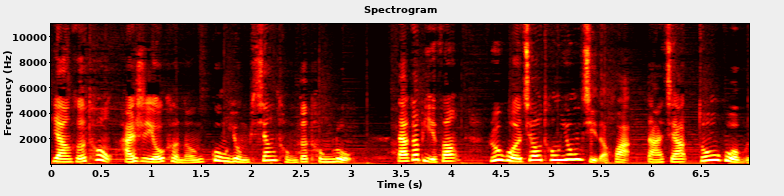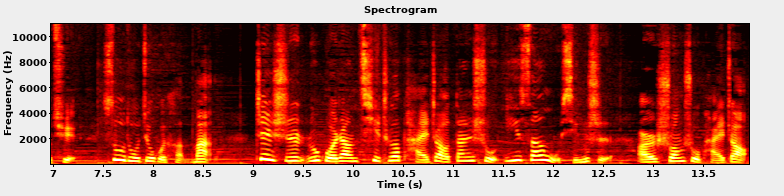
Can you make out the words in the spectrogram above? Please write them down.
痒和痛还是有可能共用相同的通路。打个比方，如果交通拥挤的话，大家都过不去，速度就会很慢。这时，如果让汽车牌照单数一三五行驶，而双数牌照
